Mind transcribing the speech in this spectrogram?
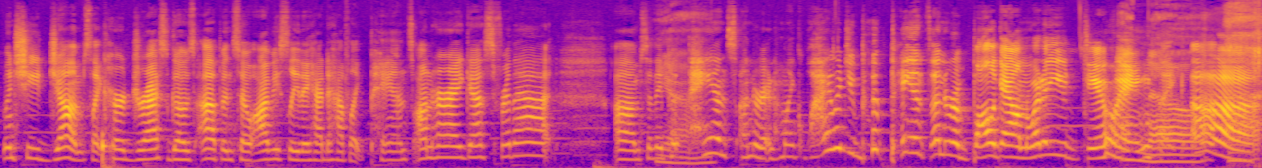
when she jumps like her dress goes up and so obviously they had to have like pants on her i guess for that um, so they Yeah. put pants under it and i'm like why would you put pants under a ball gown what are you doing like ugh.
